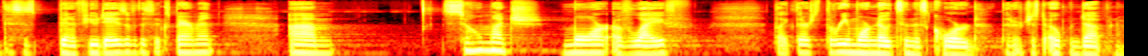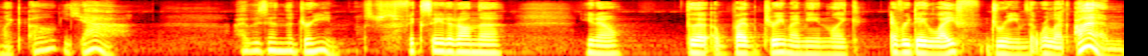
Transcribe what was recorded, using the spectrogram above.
this has been a few days of this experiment. Um, so much more of life. Like there's three more notes in this chord that have just opened up, and I'm like, oh yeah, I was in the dream. I was just fixated on the, you know, the by the dream I mean like everyday life dream that we're like, I am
